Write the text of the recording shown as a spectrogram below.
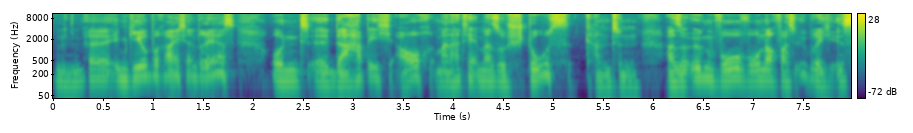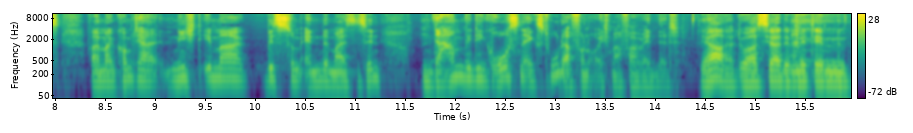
Mhm. Äh, im Geobereich, Andreas. Und äh, da habe ich auch, man hat ja immer so Stoßkanten, also irgendwo, wo noch was übrig ist, weil man kommt ja nicht immer bis zum Ende meistens hin. Und da haben wir die großen Extruder von euch mal verwendet. Ja, du hast ja mit dem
